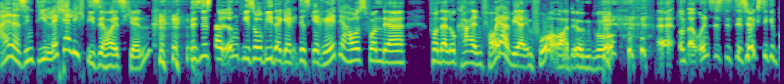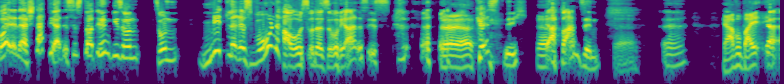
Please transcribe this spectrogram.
Alter, sind die lächerlich, diese Häuschen? Das ist da irgendwie so wie der, das Gerätehaus von der, von der lokalen Feuerwehr im Vorort irgendwo. äh, und bei uns ist das das höchste Gebäude der Stadt, ja. Das ist dort irgendwie so ein, so ein mittleres Wohnhaus oder so, ja. Das ist ja, ja. köstlich. Ja. ja, Wahnsinn. Äh, ja, wobei ja.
